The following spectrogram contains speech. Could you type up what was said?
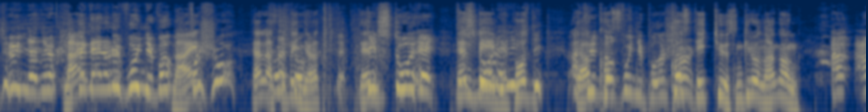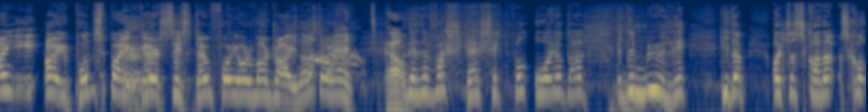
tuller du! Nei. Det der har du funnet på! Nei, For se! jeg leste på internett. Det, Det står her! Det Det står her riktig. Jeg trodde du hadde funnet på det sjøl. Koster ikke 1000 kroner engang. iPod Spiker System for your vagina, står det her. Ja. Det er det verste jeg har sett på år og dag. Er det mulig? De, altså skal de, skal,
